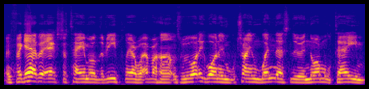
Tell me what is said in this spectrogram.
And forget about extra time or the replay or whatever happens. We want to go on and try and win this now in normal time.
